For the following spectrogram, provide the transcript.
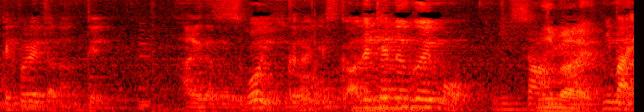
買ってくれたなんてありがとうすごいくないですか？でうん。手ぬぐいも23二枚。2枚。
